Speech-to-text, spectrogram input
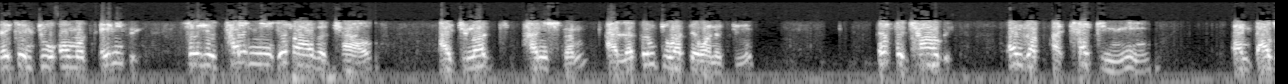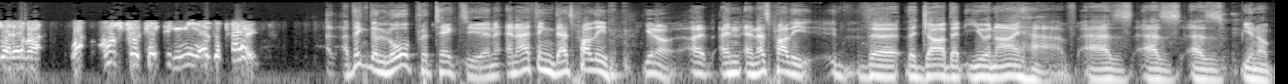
they can do almost anything. So you're telling me if I have a child, I do not punish them, I let them do what they want to do. If the child ends up attacking me and does whatever, who's protecting me as a parent? I think the law protects you, and and I think that's probably you know, uh, and and that's probably the the job that you and I have as as as you know.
